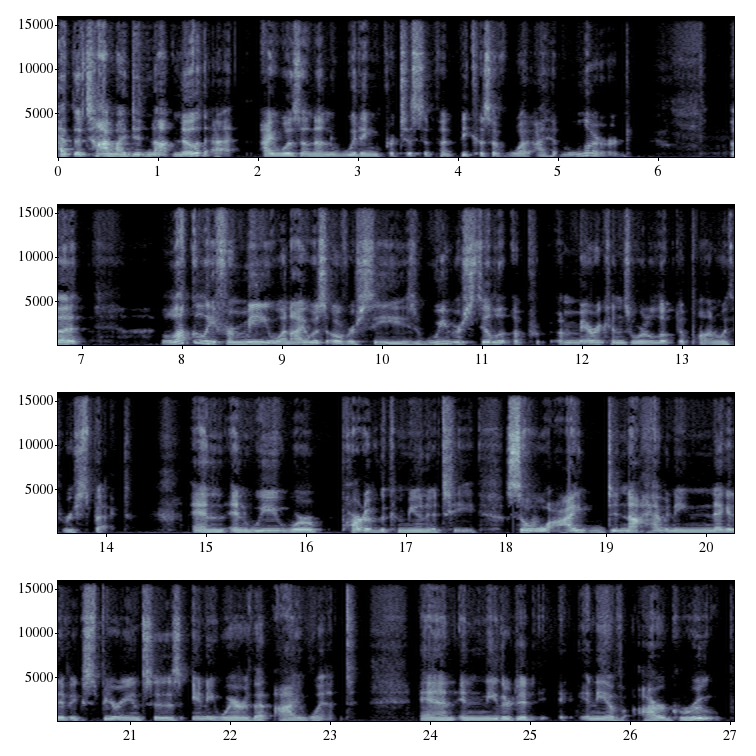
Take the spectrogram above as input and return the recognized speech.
at the time, I did not know that. I was an unwitting participant because of what I had learned. But luckily for me, when I was overseas, we were still, Americans were looked upon with respect. And, and we were part of the community. So I did not have any negative experiences anywhere that I went and and neither did any of our group.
